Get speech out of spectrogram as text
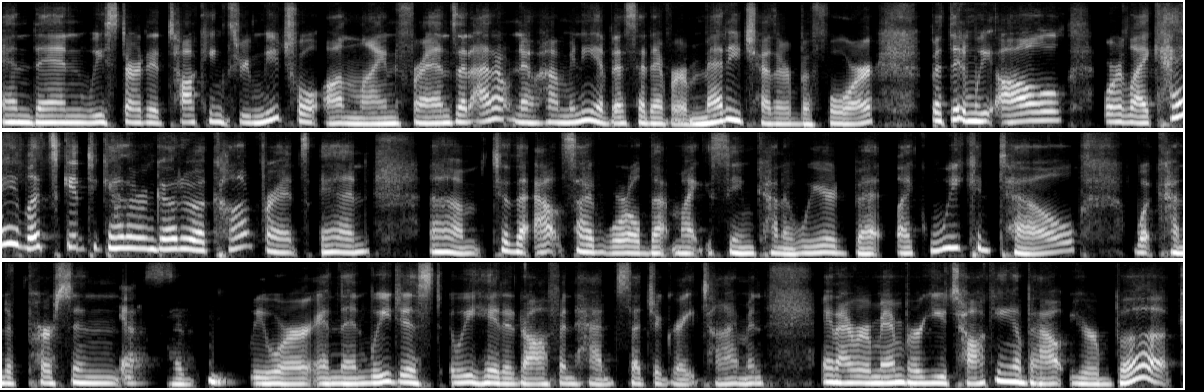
And then we started talking through mutual online friends. And I don't know how many of us had ever met each other before. But then we all were like, hey, let's get together and go to a conference. And um, to the outside world, that might seem kind of weird, but like we could tell what kind of person yes. we were. And then we just, we hit it off and had such a great time. And, and I remember you talking about your book.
